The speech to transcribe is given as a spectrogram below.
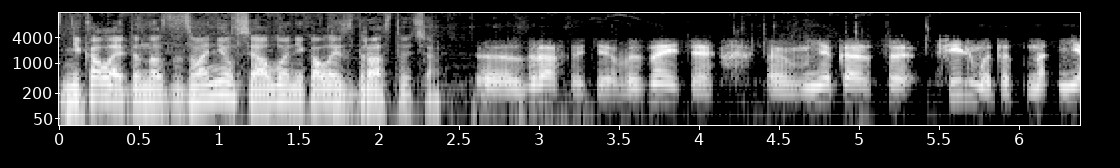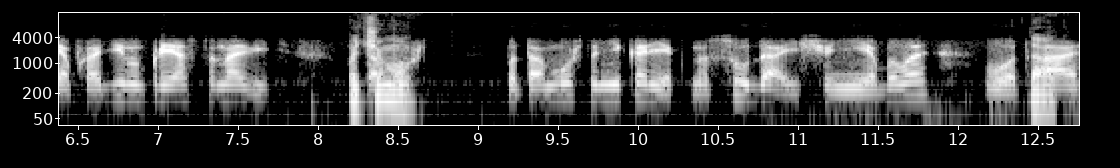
Николай до нас дозвонился. Алло, Николай, здравствуйте. Э, Здравствуйте. Вы знаете, э, мне кажется, фильм этот необходимо приостановить. Почему? Потому что, потому что некорректно. Суда еще не было, вот, Так. а,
